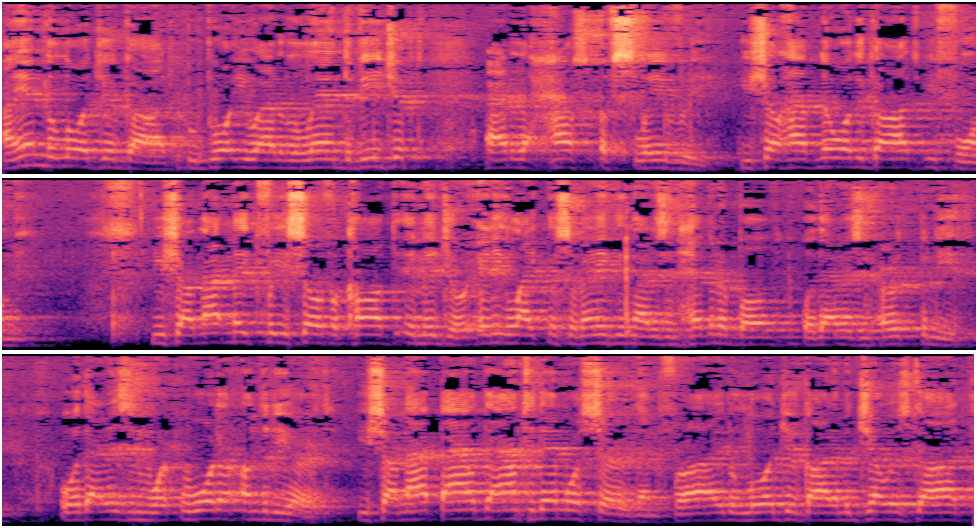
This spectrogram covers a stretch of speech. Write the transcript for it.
I am the Lord your God, who brought you out of the land of Egypt, out of the house of slavery. You shall have no other gods before me. You shall not make for yourself a carved image or any likeness of anything that is in heaven above, or that is in earth beneath or that is in water under the earth. You shall not bow down to them or serve them, for I, the Lord your God, am a jealous God,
